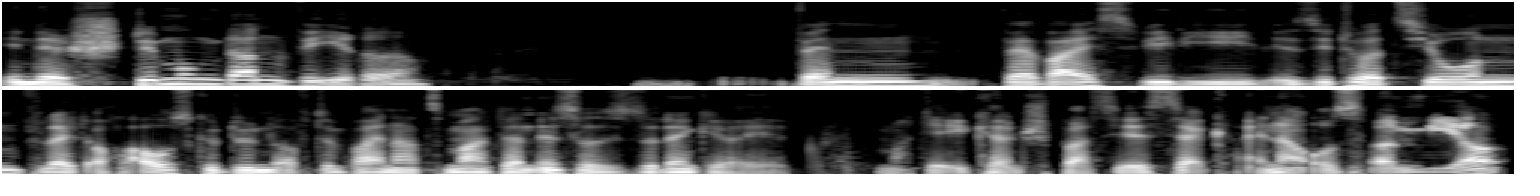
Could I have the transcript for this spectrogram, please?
in der Stimmung dann wäre, wenn, wer weiß, wie die Situation vielleicht auch ausgedünnt auf dem Weihnachtsmarkt dann ist, dass ich so denke, ey, macht ja eh keinen Spaß, hier ist ja keiner außer mir.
